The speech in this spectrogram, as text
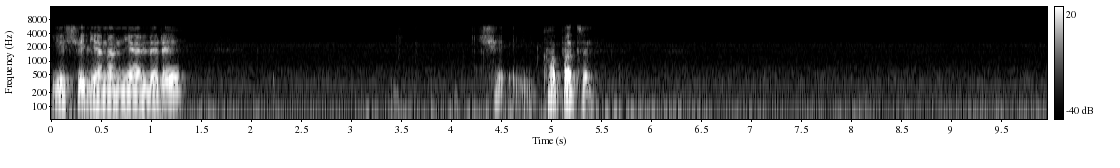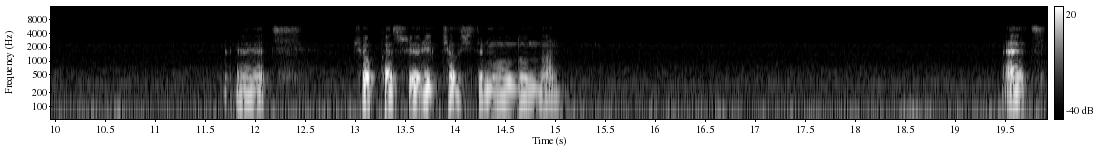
yeşil yanan yerleri kapatın. Evet. Çok kasıyor ilk çalıştırma olduğundan. Evet.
